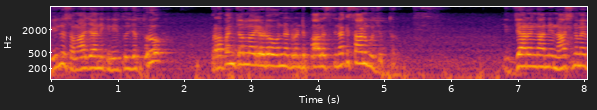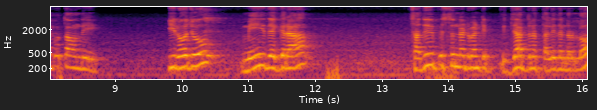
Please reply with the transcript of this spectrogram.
వీళ్ళు సమాజానికి నీతులు చెప్తారు. ప్రపంచంలో ఏడో ఉన్నటువంటి పాలస్తీనాకి సానుభూతి చెప్తారు. విద్యారంగాన్ని నాశనమైపోతా ఉంది. ఈరోజు మీ దగ్గర చదివిపిస్తున్నటువంటి విద్యార్థుల తల్లిదండ్రుల్లో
